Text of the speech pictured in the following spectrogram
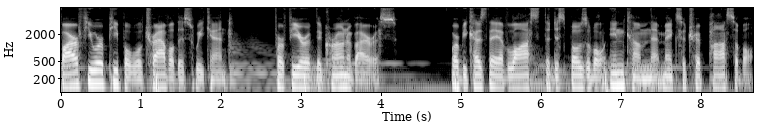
Far fewer people will travel this weekend for fear of the coronavirus, or because they have lost the disposable income that makes a trip possible,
